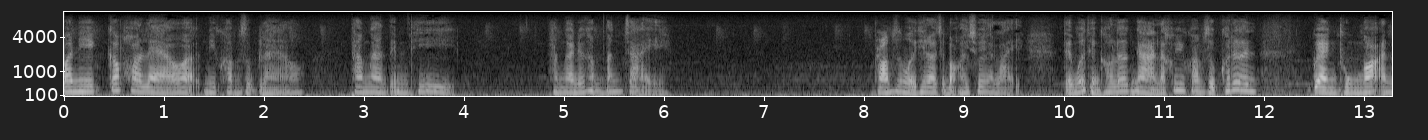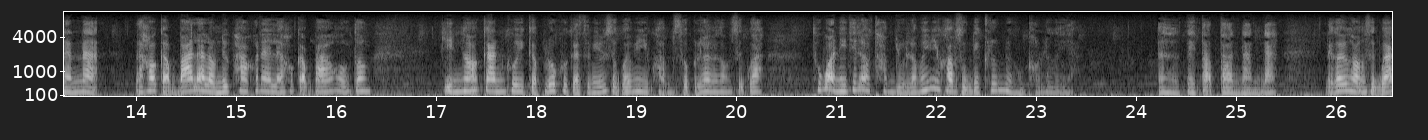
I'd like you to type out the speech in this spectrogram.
วันนี้ก็พอแล้วอะมีความสุขแล้วทำงานเต็มที่ทำงานด้วยความตั้งใจ พร้อมเสมอที่เราจะบอกให้ช่วยอะไร แต่เมื่อถึงเขาเลิกงานแล้วเขามีความสุขเขาเดินแกว่งถุงเงาะอันนั้นน่ะ แล้วเขากลับบ้านแล้วเรานึกภาพเขาได้แล้วเขากลับบ้านเขาคงต้องกินเงาะกันคุยกับลูกคุยกับสามีรู้สึกว่ามีความสุขแล้วเรามีความรู้สึกว่า ทุกวันนี้ที่เราทำอยู่เราไม่มีความสุขในครึ่งหนึ่งของเขาเลยอะเออในตอนตอนนั้นนะแล้วก็มีความรู้สึกว่า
